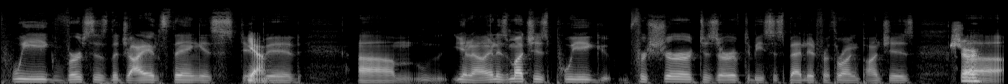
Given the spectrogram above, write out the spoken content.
Puig versus the Giants thing is stupid. Yeah. Um, you know, and as much as Puig for sure deserved to be suspended for throwing punches, sure, uh,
